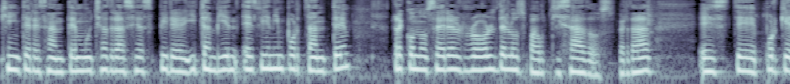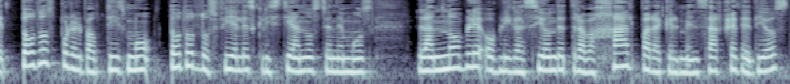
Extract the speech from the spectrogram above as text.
Qué interesante, muchas gracias, Peter. Y también es bien importante reconocer el rol de los bautizados, ¿verdad? Este, porque todos por el bautismo, todos los fieles cristianos tenemos la noble obligación de trabajar para que el mensaje de Dios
